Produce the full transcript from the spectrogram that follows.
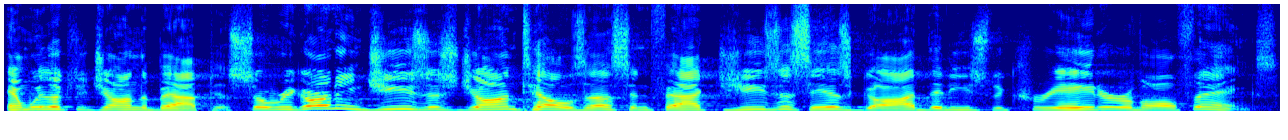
And we looked at John the Baptist. So, regarding Jesus, John tells us, in fact, Jesus is God, that he's the creator of all things.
